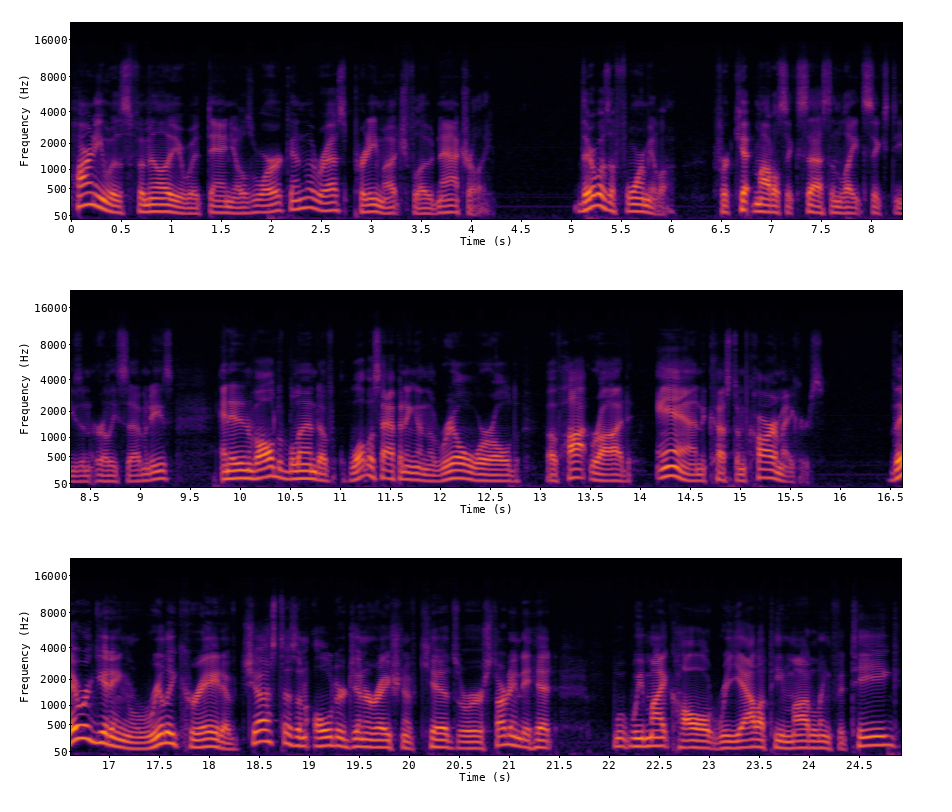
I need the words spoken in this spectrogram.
Harney was familiar with Daniel's work, and the rest pretty much flowed naturally. There was a formula for kit model success in the late 60s and early 70s, and it involved a blend of what was happening in the real world of hot rod and custom car makers. They were getting really creative just as an older generation of kids were starting to hit what we might call reality modeling fatigue,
